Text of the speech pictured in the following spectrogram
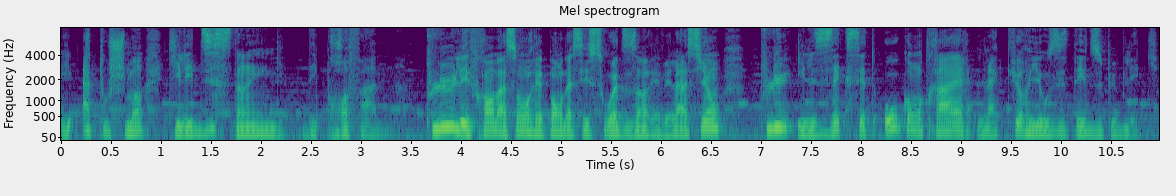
et attouchements qui les distinguent des profanes. Plus les francs-maçons répondent à ces soi-disant révélations, plus ils excitent au contraire la curiosité du public.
